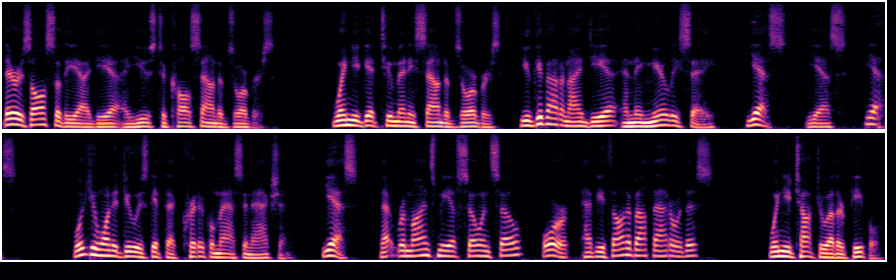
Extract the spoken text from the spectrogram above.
There is also the idea I use to call sound absorbers. When you get too many sound absorbers, you give out an idea and they merely say, yes, yes, yes. What you want to do is get that critical mass in action. Yes, that reminds me of so and so, or, have you thought about that or this? When you talk to other people,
